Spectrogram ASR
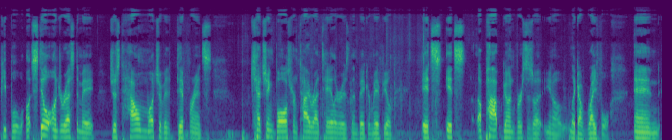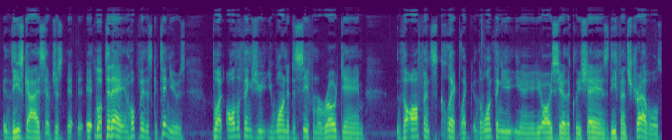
people uh, still underestimate just how much of a difference catching balls from Tyrod Taylor is than Baker Mayfield. It's it's a pop gun versus a you know like a rifle, and these guys have just it, it looked today, and hopefully this continues. But all the things you you wanted to see from a road game, the offense clicked. Like the one thing you you know, you always hear the cliche is defense travels,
